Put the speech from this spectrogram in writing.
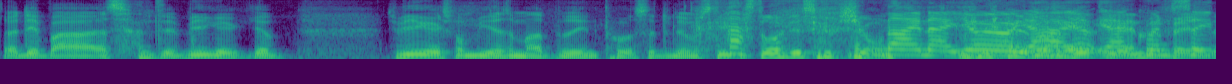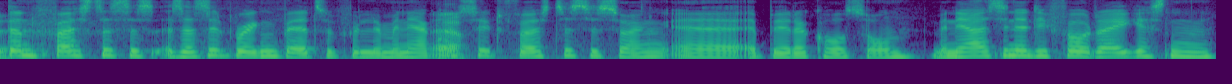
Og det er bare, altså, det virker, jeg, det virker ikke, som om I har så meget at byde ind på, så det er måske ikke en stor diskussion. Nej, nej, jo, jo, jeg, har, jeg, jeg har kun set det. den første sæson, altså jeg har set Breaking Bad selvfølgelig, men jeg har kun ja. set første sæson af, af Better Call Saul. Men jeg er også en af de få, der ikke er sådan...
